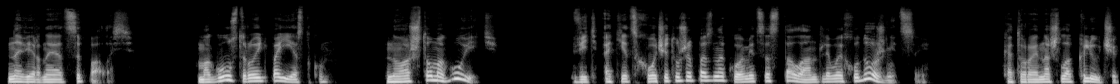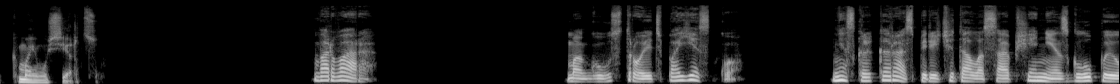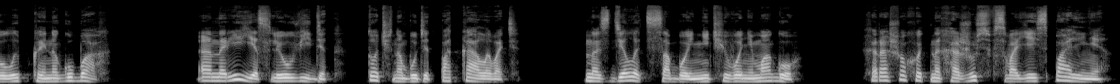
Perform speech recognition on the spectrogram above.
Наверное, отсыпалась. Могу устроить поездку. Ну а что могу ведь? Ведь отец хочет уже познакомиться с талантливой художницей, которая нашла ключик к моему сердцу. Варвара. Могу устроить поездку. Несколько раз перечитала сообщение с глупой улыбкой на губах. Анри, если увидит, точно будет подкалывать. Но сделать с собой ничего не могу. Хорошо хоть нахожусь в своей спальне.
